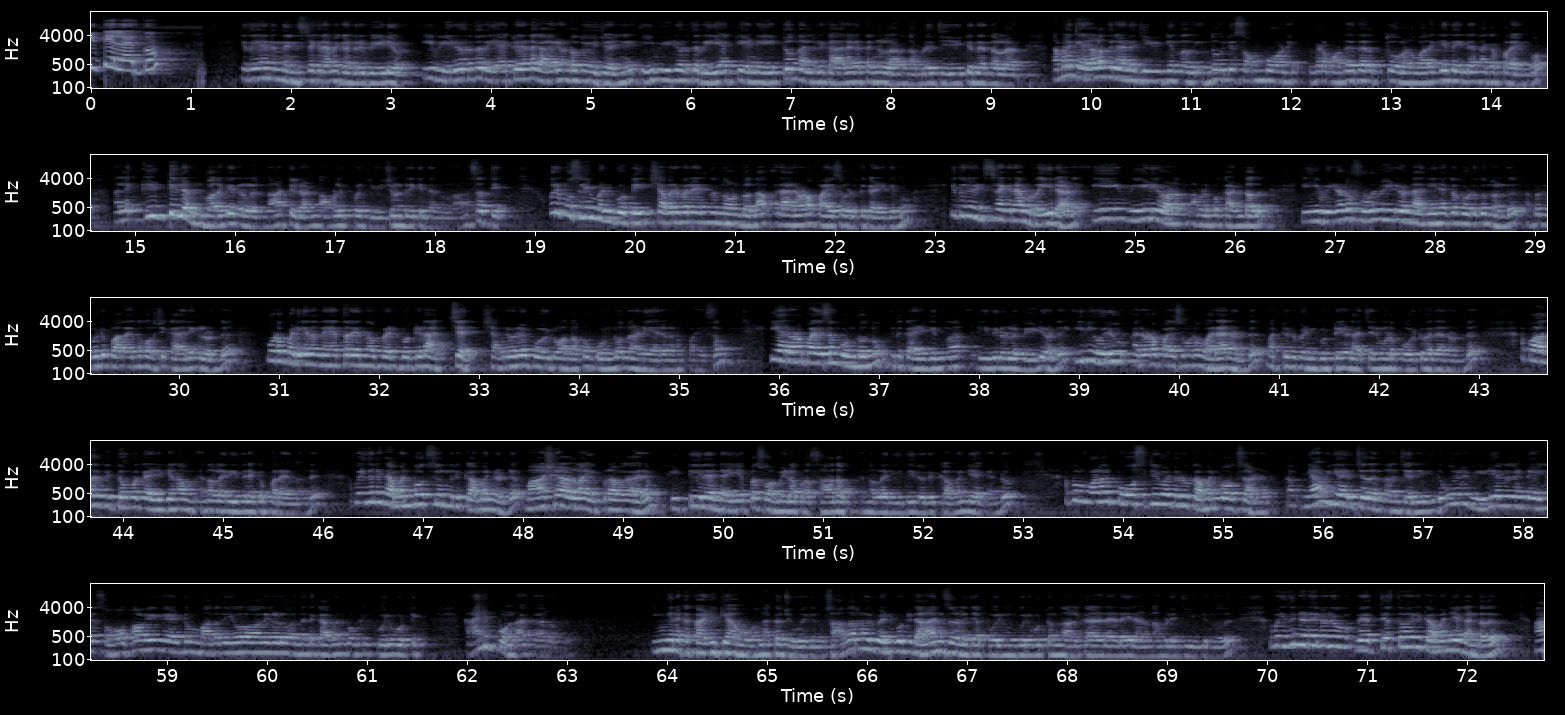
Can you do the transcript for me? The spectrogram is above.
കിട്ടി എല്ലാവർക്കും. ഇത് ഞാൻ ഇന്ന് ഇൻസ്റ്റാഗ്രാമിൽ കണ്ടൊരു വീഡിയോ ഈ വീഡിയോ എടുത്ത് റിയാക്ട് ചെയ്യേണ്ട കാര്യം ഉണ്ടോ എന്ന് ചോദിച്ചു കഴിഞ്ഞാൽ ഈ വീഡിയോ എടുത്ത് റിയാക്ട് ചെയ്യേണ്ട ഏറ്റവും നല്ലൊരു കാലഘട്ടങ്ങളിലാണ് നമ്മൾ ജീവിക്കുന്നത് എന്നുള്ളതാണ്. നമ്മളെ കേരളത്തിലാണ് ജീവിക്കുന്നത്. എന്തോ വലിയ സംഭവമാണ്? ഇവിടെ മതേതരത്വമാണ് വർഗീയത ഇല്ല എന്നൊക്കെ പറയുമ്പോൾ നല്ല കിട്ടിലാണ് വർഗീയതയുള്ള ഒരു നാട്ടിലാണ് നമ്മളിപ്പോൾ ജീവിച്ചുകൊണ്ടിരിക്കുന്നത് എന്നുള്ളതാണ് സത്യം. ഒരു മുസ്ലിം പെൺകുട്ടി ശബരിമലയിൽ നിന്ന് കൊണ്ടുവന്ന ഒരു അരോണ പൈസ എടുത്ത് കഴിക്കുന്നു. ഇതൊരു ഇൻസ്റ്റാഗ്രാം റീലാണ് ഈ വീഡിയോ ആണ് നമ്മളിപ്പോൾ കണ്ടത്. ഈ വീഡിയോയുടെ ഫുൾ വീഡിയോ ഉണ്ട് അനിയനൊക്കെ കൊടുക്കുന്നുണ്ട്. ആ പെൺകുട്ടി പറയുന്ന കുറച്ച് കാര്യങ്ങളുണ്ട്. കൂടെ പഠിക്കുന്ന നേത്ര എന്ന പെൺകുട്ടിയുടെ അച്ഛൻ ശബരിമലയിൽ പോയിട്ട് വന്നപ്പോൾ കൊണ്ടുവന്നാണ് ഈ അരവണ പായസം. ഈ അരവണ പായസം കൊണ്ടുവന്നു. ഇത് കഴിക്കുന്ന രീതിയിലുള്ള വീഡിയോ ഉണ്ട്. ഇനി ഒരു അരവണ പായസം കൂടെ വരാനുണ്ട്. മറ്റൊരു പെൺകുട്ടിയുടെ അച്ഛനും കൂടെ പോയിട്ട് വരാനുണ്ട്. അപ്പോൾ അത് കിട്ടുമ്പോൾ കഴിക്കണം എന്നുള്ള രീതിയിലൊക്കെ പറയുന്നുണ്ട്. അപ്പോൾ ഇതിന്റെ കമന്റ് ബോക്സിൽ ഒന്നൊരു കമന്റ് ഉണ്ട്. മാഷയുള്ള ഇപ്രകാരം കിട്ടിയില്ല എന്റെ അയ്യപ്പ സ്വാമിയുടെ പ്രസാദം എന്നുള്ള രീതിയിൽ ഒരു കമന്റ് ഞാൻ കണ്ടു. അപ്പം വളരെ പോസിറ്റീവായിട്ടൊരു കമന്റ് ബോക്സ് ആണ്. ഞാൻ വിചാരിച്ചത് എന്താണെന്ന് വെച്ചാൽ ഇതുപോലൊരു വീഡിയോ ഒക്കെ കണ്ടു കഴിഞ്ഞാൽ സ്വാഭാവികമായിട്ടും മതതീവ്രവാദികൾ വന്നിട്ട് കമന്റ് ബോക്സിൽ കുരുപൊട്ടി കലിപ്പുണ്ടാക്കാറുണ്ട്. ഇങ്ങനെയൊക്കെ കഴിക്കാമോ എന്നൊക്കെ ചോദിക്കുന്നു. സാധാരണ ഒരു പെൺകുട്ടി ഡാൻസ് കളിച്ചാൽ പോലും കുരുപൊട്ടുന്ന ആൾക്കാരുടെ ഇടയിലാണ് നമ്മൾ ജീവിക്കുന്നത്. അപ്പോൾ ഇതിന്റെ ഇടയിൽ ഒരു വ്യത്യസ്തമായ ഒരു കമന്റ് ഞാൻ കണ്ടത്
